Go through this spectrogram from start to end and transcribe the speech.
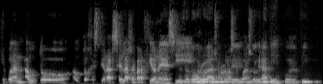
que puedan auto, autogestionarse las reparaciones y... Todo valorar, ¿no? Porque cuando es gratis, pues en fin,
